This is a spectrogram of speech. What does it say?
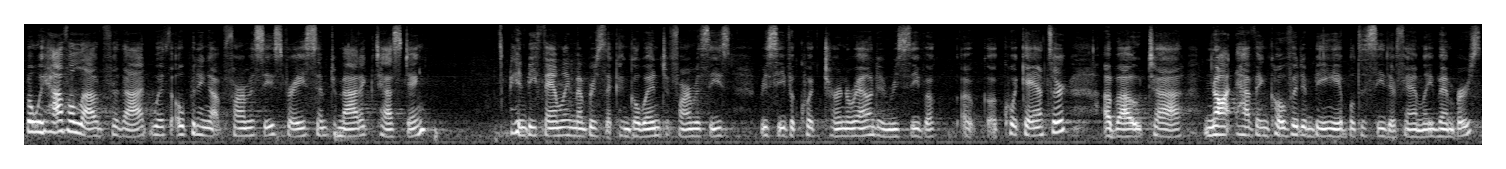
But we have allowed for that with opening up pharmacies for asymptomatic testing. Can be family members that can go into pharmacies, receive a quick turnaround and receive a, a, a quick answer about uh, not having COVID and being able to see their family members.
